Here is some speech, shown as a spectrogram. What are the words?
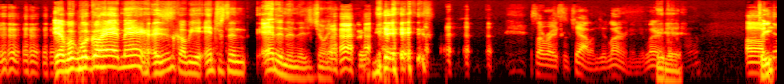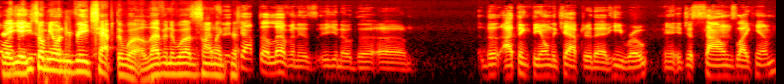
Yeah, we'll, we'll, go ahead, man. It's just gonna be an interesting editing this joint. it's all right. It's a challenge. You're learning. You're learning. Yeah. Uh, so you no, said, yeah, you told me you only read chapter what eleven it was or something like that. Chapter eleven is you know the um, the I think the only chapter that he wrote. It just sounds like him,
